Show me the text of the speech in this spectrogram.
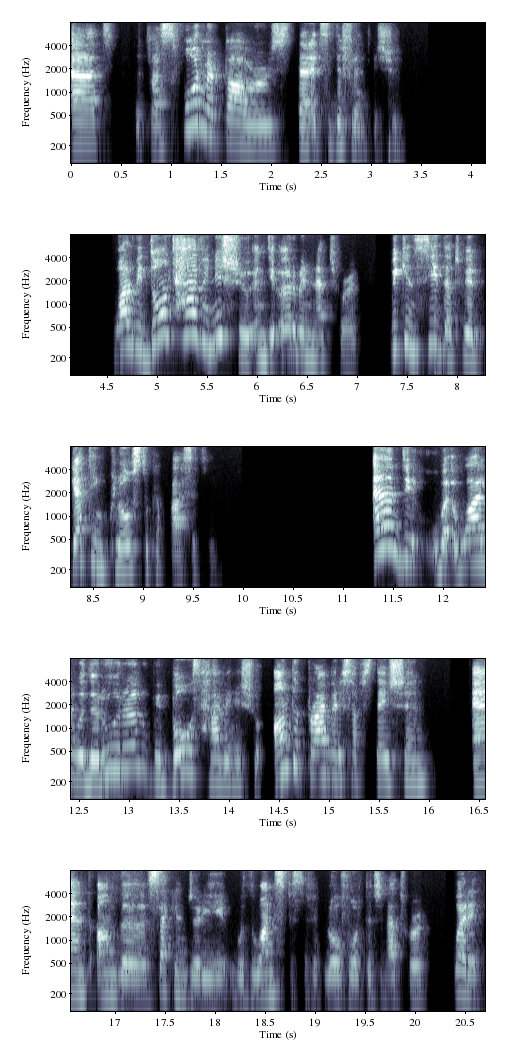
at the transformer powers, then it's a different issue. While we don't have an issue in the urban network, we can see that we're getting close to capacity. And the, while with the rural, we both have an issue on the primary substation and on the secondary with one specific low voltage network where it,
